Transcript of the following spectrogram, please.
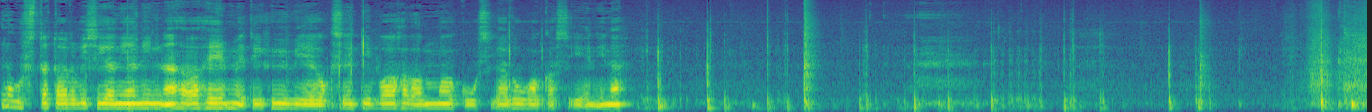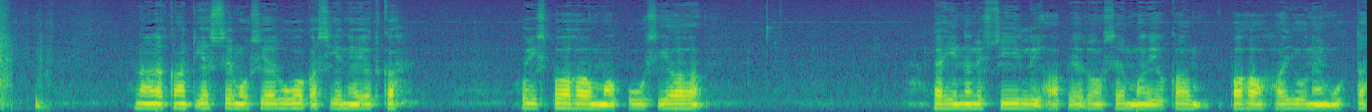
mustatorvisieniä, niin nämä on hemmetin hyviä, jokseenkin vahvan makuisia ruokasieninä. En ainakaan tiedä semmosia ruokasieniä, jotka olisi pahanmakuisia. Lähinnä nyt sillihapero on semmonen, joka on paha hajunen, mutta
